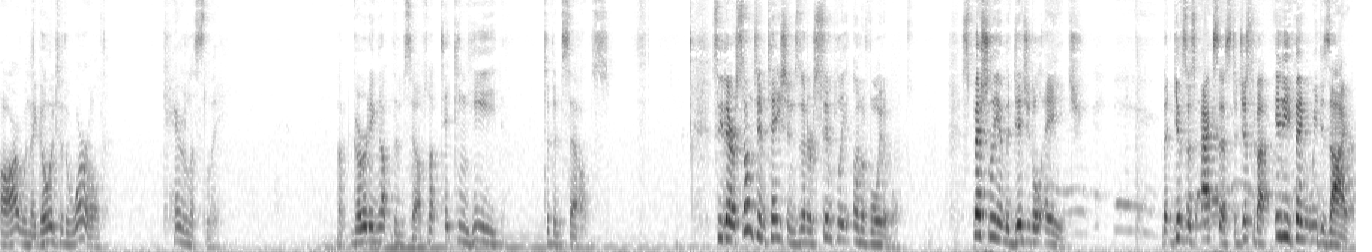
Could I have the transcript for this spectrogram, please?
are when they go into the world carelessly, not girding up themselves, not taking heed to themselves. See, there are some temptations that are simply unavoidable, especially in the digital age that gives us access to just about anything we desire.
